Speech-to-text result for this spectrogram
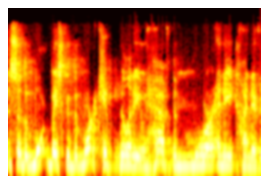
So the more basically the more capability we have, the more any kind of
